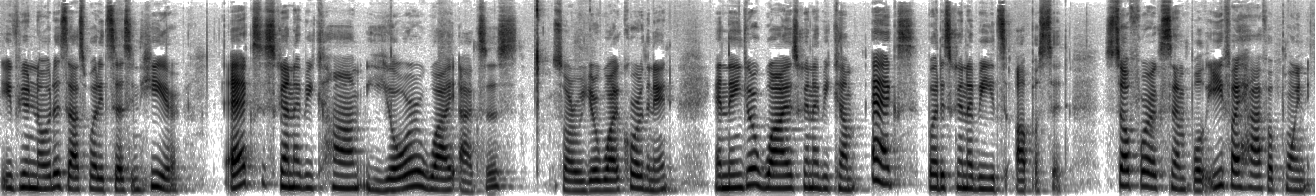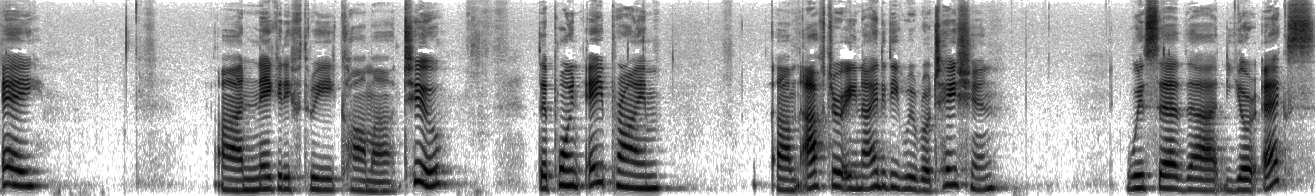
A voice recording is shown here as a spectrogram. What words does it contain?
if you notice, that's what it says in here. X is going to become your y-axis, sorry, your y-coordinate, and then your y is going to become x, but it's going to be its opposite. So for example, if I have a point A, uh, negative 3 comma 2, the point A prime, um, after a 90 degree rotation, we said that your x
